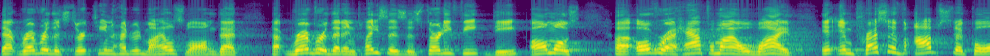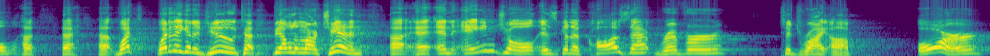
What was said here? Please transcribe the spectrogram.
That river that's 1,300 miles long, that uh, river that in places is 30 feet deep, almost uh, over a half a mile wide. I- impressive obstacle. Uh, uh, uh, what, what are they going to do to be able to march in? Uh, an angel is going to cause that river to dry up. Or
